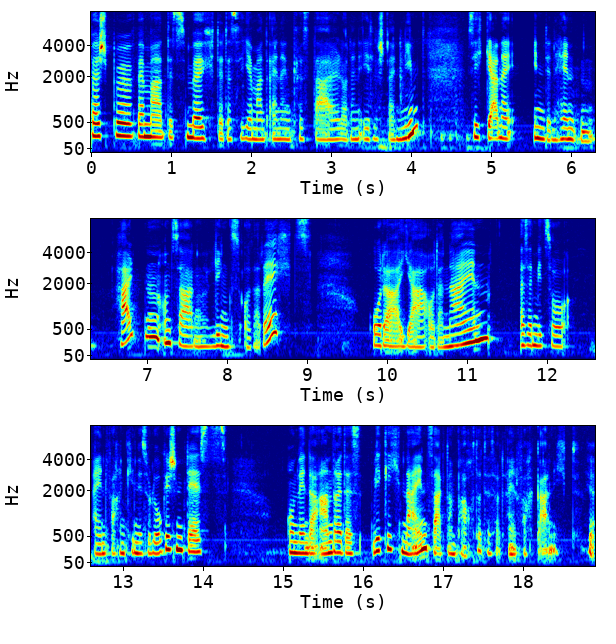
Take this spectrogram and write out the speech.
Beispiel, wenn man das möchte, dass jemand einen Kristall oder einen Edelstein nimmt, sich gerne in den Händen halten und sagen links oder rechts oder ja oder nein. Also mit so einfachen kinesiologischen Tests. Und wenn der andere das wirklich Nein sagt, dann braucht er das halt einfach gar nicht. Ja.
